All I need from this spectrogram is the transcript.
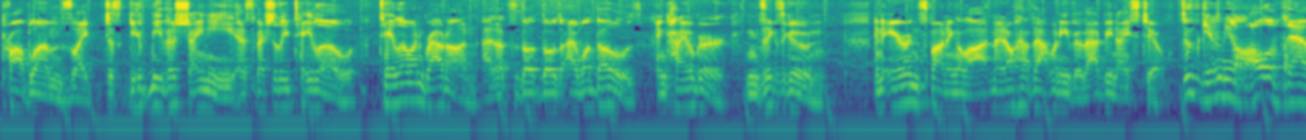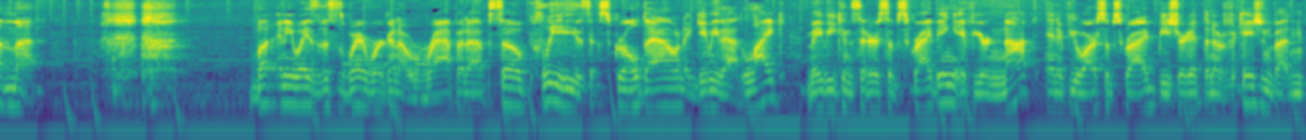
problems. Like, just give me the shiny, especially Taillow. Taillow and Groudon. I, that's those. I want those. And Kyogre and Zigzagoon and Aron spawning a lot, and I don't have that one either. That'd be nice too. Just give me all of them. But anyways, this is where we're gonna wrap it up. So please scroll down and give me that like. Maybe consider subscribing if you're not. And if you are subscribed, be sure to hit the notification button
